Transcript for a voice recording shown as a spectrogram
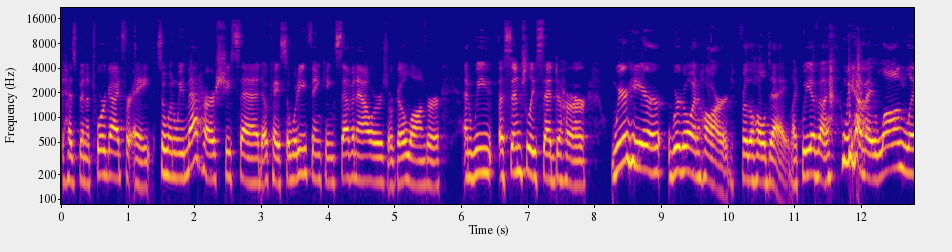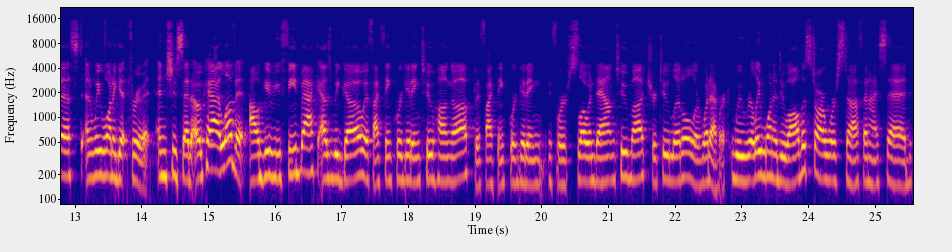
has been a tour guide for eight. So, when we met her, she said, Okay, so what are you thinking? Seven hours or go longer? And we essentially said to her, we're here, we're going hard for the whole day. Like we have a, we have a long list and we want to get through it. And she said, okay, I love it. I'll give you feedback as we go. If I think we're getting too hung up, if I think we're getting, if we're slowing down too much or too little or whatever. We really want to do all the Star Wars stuff. And I said,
